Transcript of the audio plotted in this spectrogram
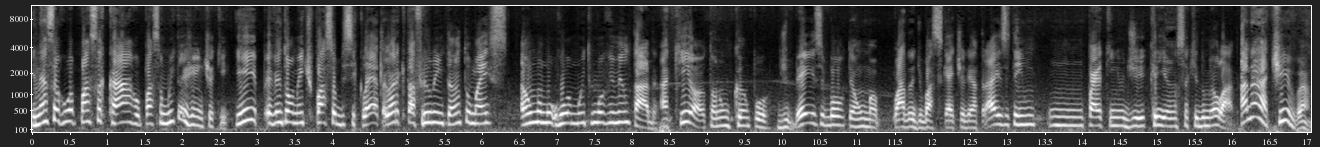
e nessa rua passa carro, passa muita gente aqui. E eventualmente passa bicicleta, agora que tá frio nem tanto, mas é uma rua muito movimentada. Aqui, ó, eu tô num campo de beisebol, tem uma quadra de basquete ali atrás e tem um, um parquinho de criança aqui do meu lado. A narrativa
